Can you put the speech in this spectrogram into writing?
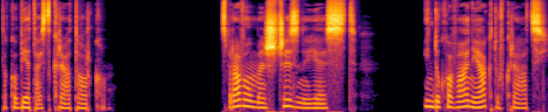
To kobieta jest kreatorką. Sprawą mężczyzny jest indukowanie aktów kreacji,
